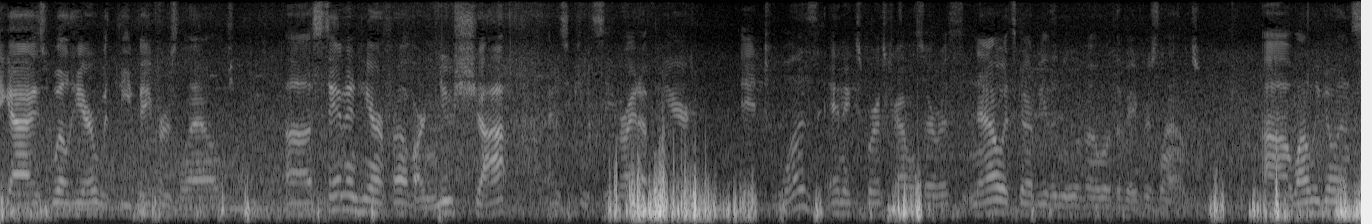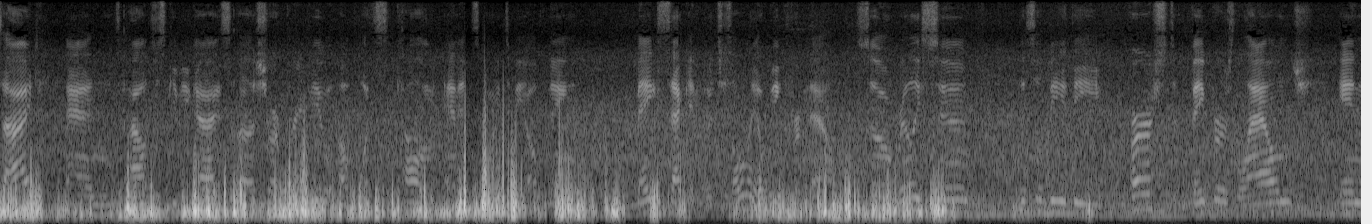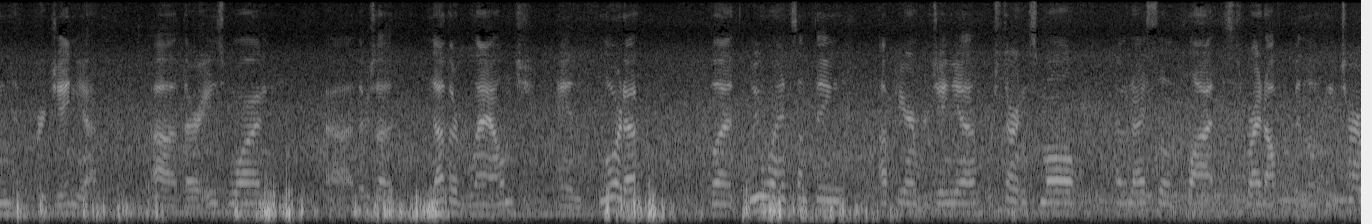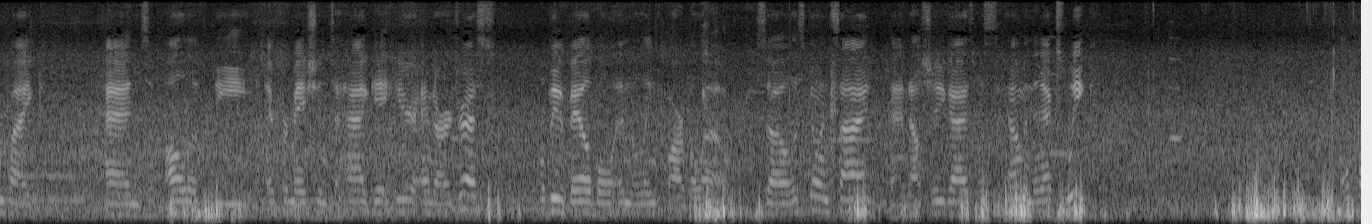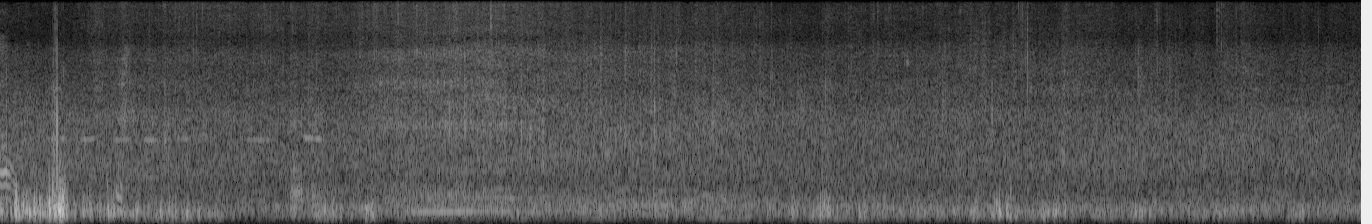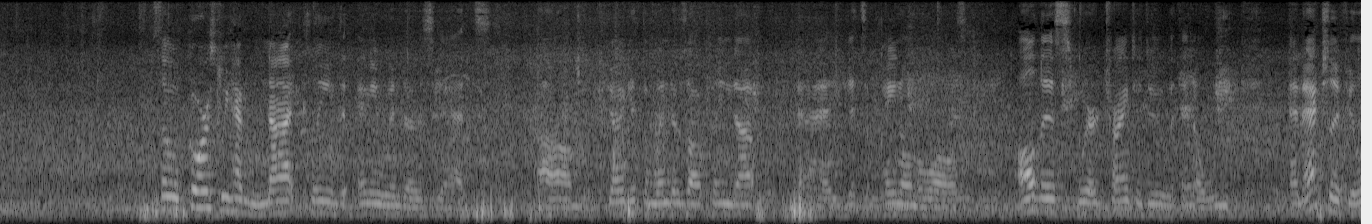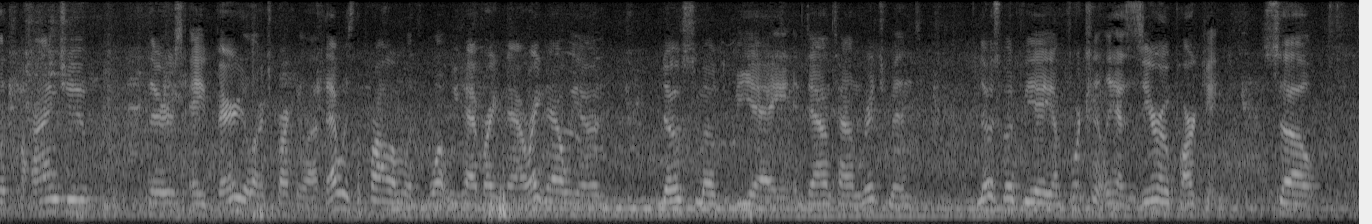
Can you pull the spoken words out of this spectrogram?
Hey guys, Will here with the Vapors Lounge. Uh, standing here in front of our new shop, as you can see right up here. It was an express travel service, now it's going to be the new home of the Vapors Lounge. Uh, why don't we go inside and I'll just give you guys a short preview of what's to come and it's going to be opening May 2nd, which is only a week from now. So really soon, this will be the first Vapors Lounge in Virginia. Uh, there is one, uh, there's a, another lounge in Florida, but we wanted something up here in Virginia. We're starting small, have a nice little plot. This is right off of Midlothian Turnpike, and all of the information to how to get here and our address will be available in the link bar below. So let's go inside and I'll show you guys what's to come in the next week. So of course we have not cleaned any windows yet. Um, gonna get the windows all cleaned up and get some paint on the walls. All this we're trying to do within a week. And actually if you look behind you, there's a very large parking lot. That was the problem with what we have right now. Right now we own No Smoke VA in downtown Richmond. No Smoke VA unfortunately has zero parking. So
